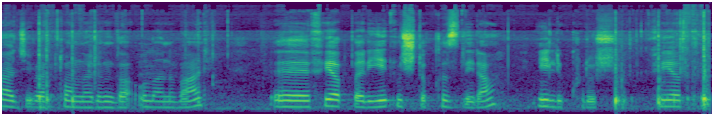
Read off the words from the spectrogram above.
Lacivert tonlarında olanı var. Ee, fiyatları 79 lira. 50 kuruş fiyatı.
